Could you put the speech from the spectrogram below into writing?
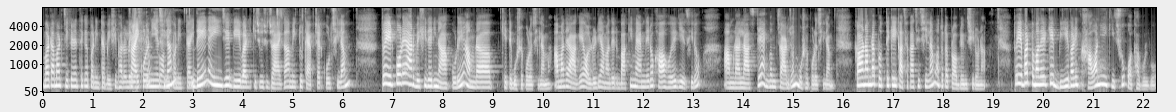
বাট আমার চিকেনের থেকে পনিরটা বেশি ভালো Try করে নিয়েছিলাম। পনিরটাই দেন এই যে বিয়ে বাড়ির কিছু কিছু জায়গা আমি একটু ক্যাপচার করছিলাম। তো এরপরে আর বেশি দেরি না করে আমরা খেতে বসে পড়েছিলাম। আমাদের আগে অলরেডি আমাদের বাকি ম্যামদেরও খাওয়া হয়ে গিয়েছিল। আমরা লাস্টে একদম চারজন বসে পড়েছিলাম। কারণ আমরা প্রত্যেকেই কাছাকাছি ছিলাম অতটা প্রবলেম ছিল না। তো এবার তোমাদেরকে বিয়ে বাড়ি খাওয়া নিয়ে কিছু কথা বলব।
